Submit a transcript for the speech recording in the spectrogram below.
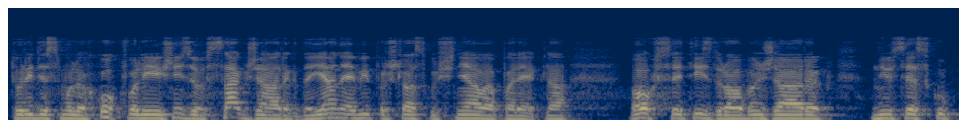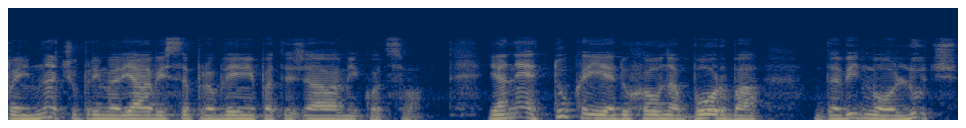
Torej, da smo lahko hvaležni za vsak žarek, da ja ne bi prišla skušnjava, pa rekla: oh, vse ti zdroben žarek, ni vse skupaj nič v primerjavi s problemi pa težavami, kot so. Ja, ne, tukaj je duhovna borba, da vidimo luč.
